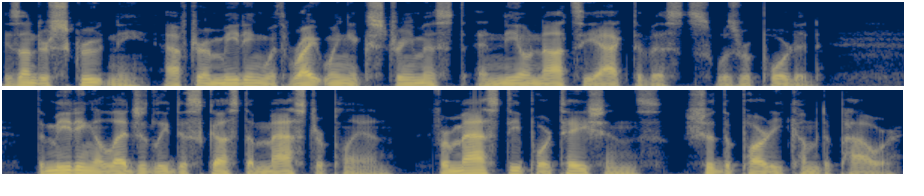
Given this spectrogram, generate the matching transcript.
is under scrutiny after a meeting with right wing extremist and neo Nazi activists was reported. The meeting allegedly discussed a master plan for mass deportations should the party come to power.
